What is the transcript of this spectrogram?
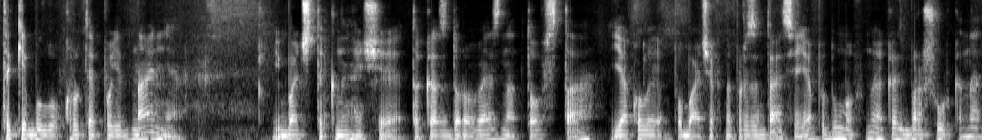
таке було круте поєднання. І бачите, книга ще така здоровезна, товста. Я коли побачив на презентації, я подумав, ну якась брошурка не,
